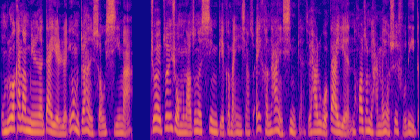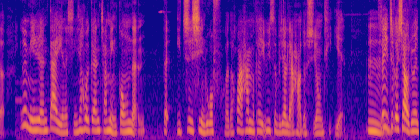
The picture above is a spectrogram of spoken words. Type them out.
我们如果看到名人的代言人，因为我们对他很熟悉嘛。就会遵循我们脑中的性别刻板印象，说，哎，可能他很性感，所以他如果代言化妆品还蛮有说服力的。因为名人代言的形象会跟产品功能的一致性如果符合的话，他们可以预测比较良好的使用体验，嗯，所以这个效果就会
